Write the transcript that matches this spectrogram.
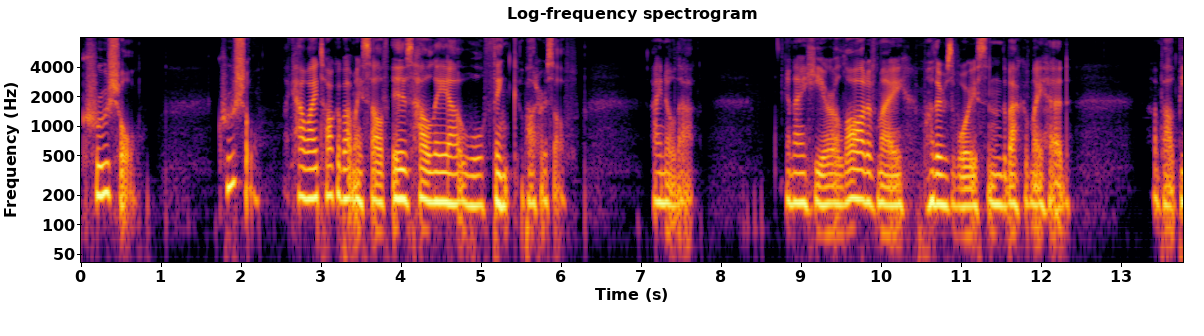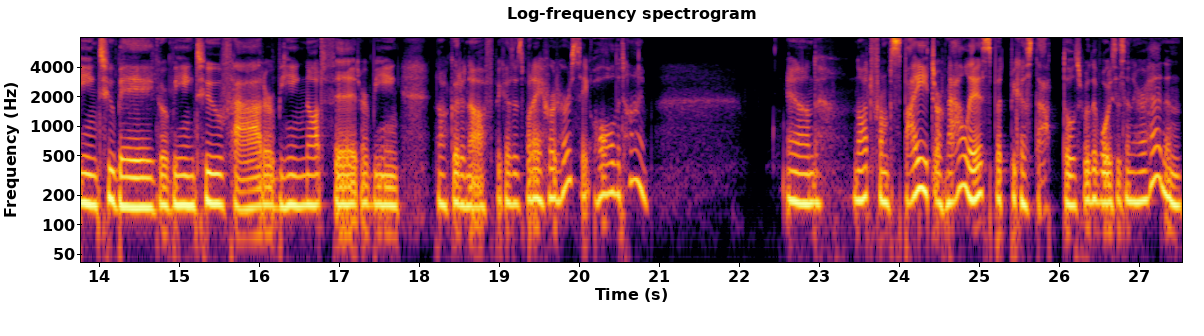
crucial, crucial. Like how I talk about myself is how Lea will think about herself. I know that. And I hear a lot of my mother's voice in the back of my head about being too big or being too fat or being not fit or being not good enough because it's what I heard her say all the time and not from spite or malice, but because that those were the voices in her head and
